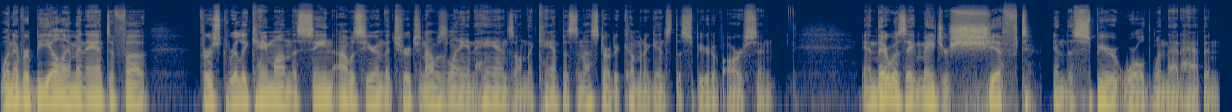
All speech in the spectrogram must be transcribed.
Whenever BLM and Antifa first really came on the scene, I was here in the church and I was laying hands on the campus and I started coming against the spirit of arson. And there was a major shift in the spirit world when that happened.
